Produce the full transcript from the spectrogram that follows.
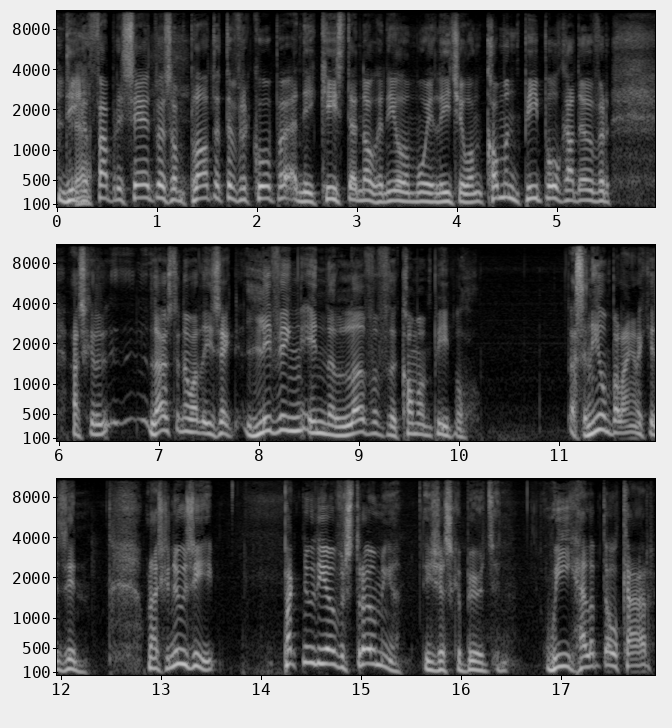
die Ja. gefabriceerd was om platen te verkopen. En die kiest dan nog een heel mooi liedje. Want Common People gaat over... Als je luistert naar wat hij zegt... Living in the love of the common people. Dat is een heel belangrijke zin. Want als je nu ziet... Pak nu die overstromingen die juist gebeurd zijn. Wie helpt elkaar?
